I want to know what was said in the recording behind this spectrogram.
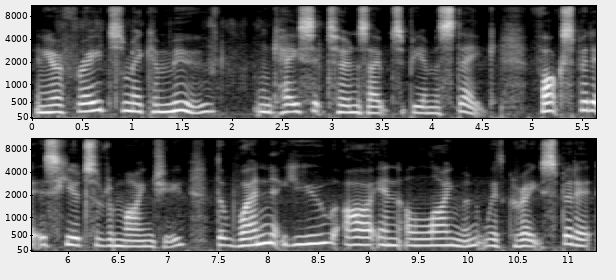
and you're afraid to make a move in case it turns out to be a mistake. Fox Spirit is here to remind you that when you are in alignment with Great Spirit,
